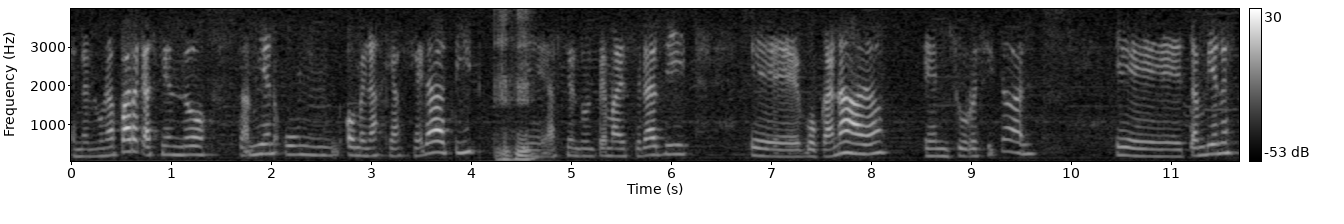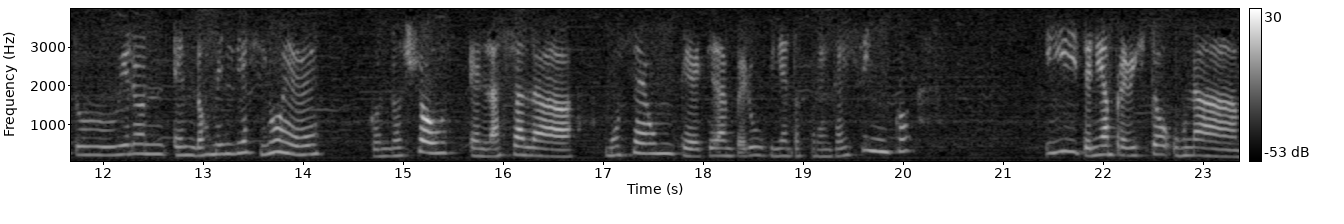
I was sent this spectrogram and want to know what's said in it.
en el Luna Park haciendo también un homenaje a Cerati, eh, haciendo un tema de Cerati, Bocanada, en su recital. también estuvieron en 2019 con dos shows en la sala Museum que queda en Perú 535 y tenían previsto una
